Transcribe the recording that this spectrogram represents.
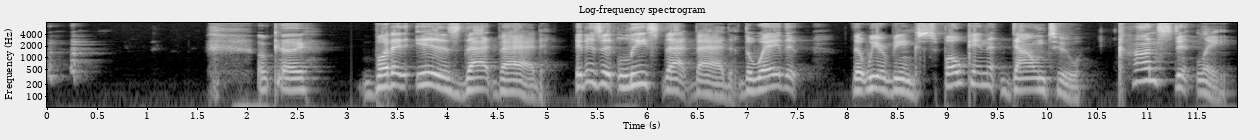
okay. But it is that bad. It is at least that bad. The way that that we are being spoken down to constantly.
